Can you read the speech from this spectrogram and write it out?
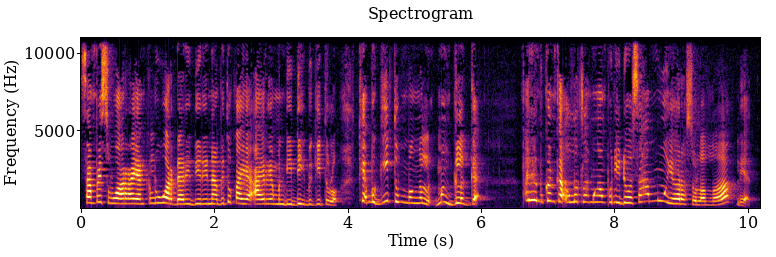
sampai suara yang keluar dari diri Nabi tuh kayak air yang mendidih begitu loh. Kayak begitu menggelegak. Padahal bukankah Allah telah mengampuni dosamu ya Rasulullah? Lihat.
